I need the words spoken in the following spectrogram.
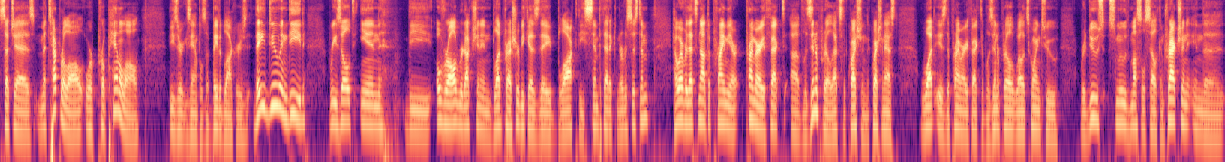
such as metoprolol or propanolol. These are examples of beta blockers. They do indeed result in the overall reduction in blood pressure because they block the sympathetic nervous system. However, that's not the primary primary effect of lisinopril. That's the question. The question asked, what is the primary effect of lisinopril? Well, it's going to reduce smooth muscle cell contraction in the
